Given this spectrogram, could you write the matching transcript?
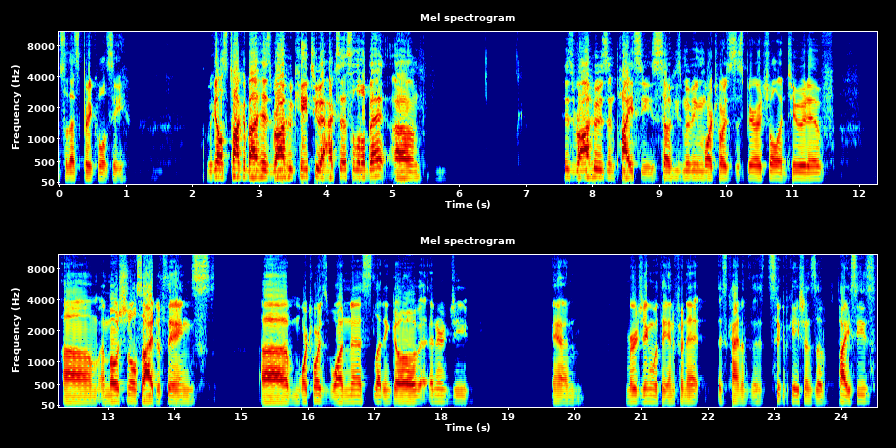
so that's pretty cool to see. We can also talk about his Rahu Ketu axis a little bit. Um, his Rahu is in Pisces, so he's moving more towards the spiritual, intuitive, um, emotional side of things, uh, more towards oneness, letting go of energy, and merging with the infinite is kind of the significations of Pisces.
